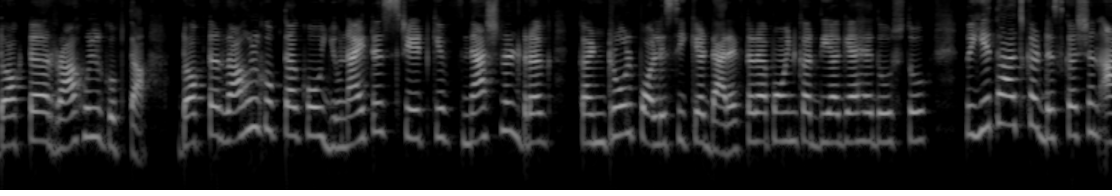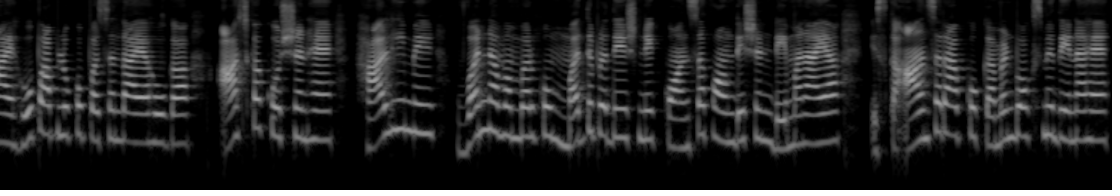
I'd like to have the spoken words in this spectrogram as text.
डॉक्टर राहुल गुप्ता। डॉक्टर राहुल गुप्ता को यूनाइटेड स्टेट के नेशनल ड्रग कंट्रोल पॉलिसी के डायरेक्टर अपॉइंट कर दिया गया है दोस्तों। तो ये था आज का डिस्कशन। आई होप आप लोग को पसंद आया होगा। आज का क्वेश्चन है, हाल ही में वन नवंबर को मध्य प्रदेश ने कौन सा फाउंडेशन डे मनाया? इसका आंसर आपको कमेंट बॉक्स में देना है।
